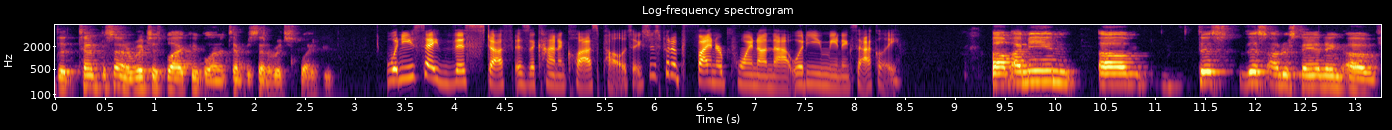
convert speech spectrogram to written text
the 10% of richest black people and the 10% of richest white people. When you say this stuff is a kind of class politics, just put a finer point on that. What do you mean exactly? Um, I mean um, this this understanding of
